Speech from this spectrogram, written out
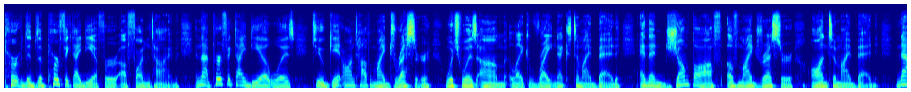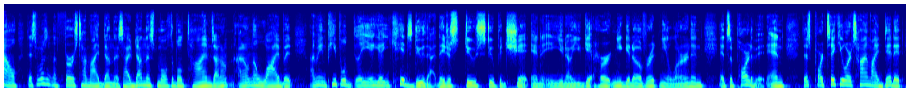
per the, perfect idea for a fun time. And that perfect idea was to get on top of my dresser, which was um like right next to my bed, and then jump off of my dresser onto my bed. Now, this wasn't the first time I'd done this. I've done this multiple times. I don't I don't know why, but I mean, people, kids do that. They just do stupid shit, and you know, you get hurt and you get over it and you learn, and it's a part of it. And this particular time I did it,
